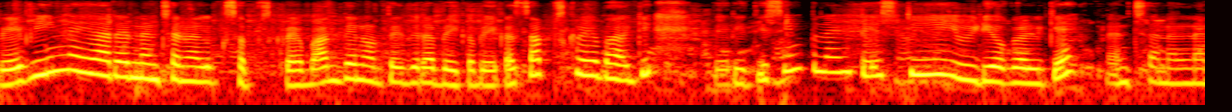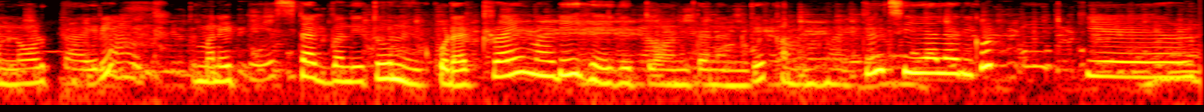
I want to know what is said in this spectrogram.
ಗ್ರೇವಿನ ಯಾರ್ಯಾರು ನನ್ನ ಚಾನಲ್ಗೆ ಸಬ್ಸ್ಕ್ರೈಬ್ ಆಗದೆ ನೋಡ್ತಾ ಇದ್ದೀರಾ ಬೇಗ ಬೇಗ ಸಬ್ಸ್ಕ್ರೈಬ್ ಆಗಿ. ಅದೇ ರೀತಿ ಸಿಂಪಲ್ ಆ್ಯಂಡ್ ಟೇಸ್ಟಿ ವಿಡಿಯೋಗಳಿಗೆ ನನ್ನ ಚಾನಲ್ನ ನೋಡ್ತಾ ಇರಿ. ತುಂಬಾ ಟೇಸ್ಟಾಗಿ ಬಂದಿತ್ತು. ನೀವು ಕೂಡ ಟ್ರೈ ಮಾಡಿ ಹೇಗಿತ್ತು ಅಂತ ನನಗೆ ಕಮೆಂಟ್ ಮಾಡಿ ತಿಳಿಸಿ. ಎಲ್ಲರಿಗೂ ಕೇರ್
